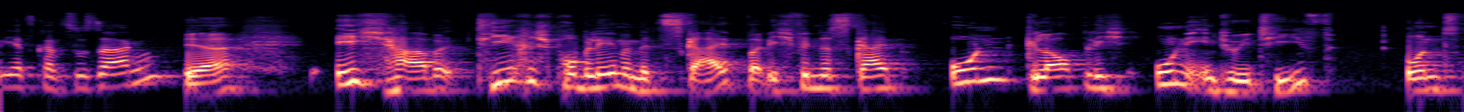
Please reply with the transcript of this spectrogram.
Jetzt kannst du sagen. Ja, ich habe tierisch Probleme mit Skype, weil ich finde Skype unglaublich unintuitiv und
